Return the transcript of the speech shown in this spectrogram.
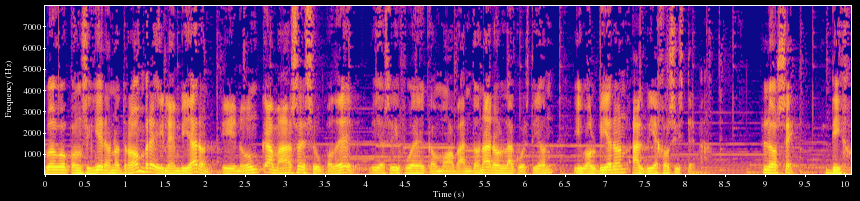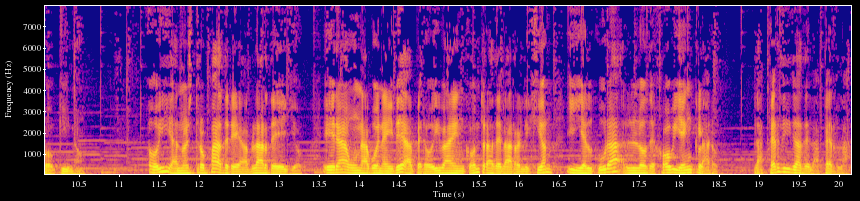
Luego consiguieron otro hombre y le enviaron, y nunca más se supo de él. Y así fue como abandonaron la cuestión y volvieron al viejo sistema. Lo sé, dijo Quino. Oí a nuestro padre hablar de ello. Era una buena idea, pero iba en contra de la religión y el cura lo dejó bien claro. La pérdida de la perla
